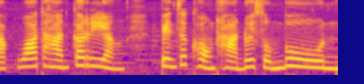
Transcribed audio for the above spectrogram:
ลักษณ์ว่าทหารกะเหรี่ยง เป็นเจ้าของฐานโดยสมบูรณ์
